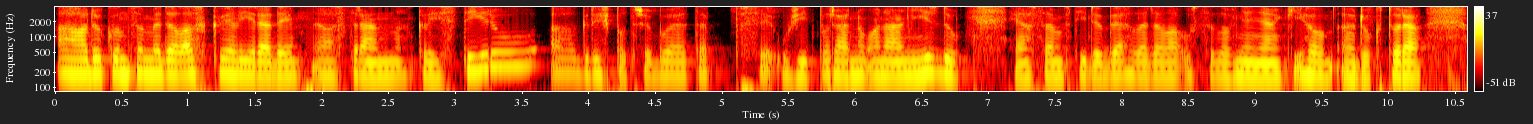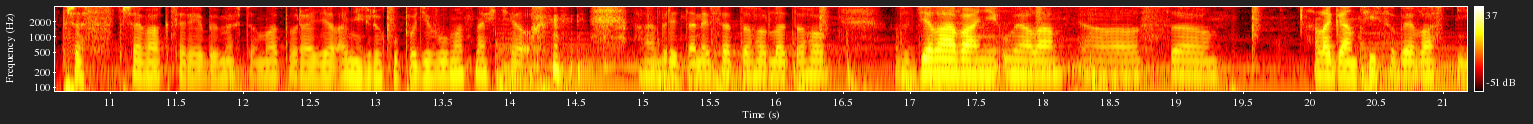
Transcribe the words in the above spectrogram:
a dokonce mi dala skvělé rady eh, stran klistýrů, když potřebujete si užít pořádnou anální jízdu. Já jsem v té době hledala usilovně nějakého eh, doktora přes střeva, který by mi v tomhle poradil a nikdo ku podivu moc nechtěl. Ale Britany se tohohle toho vzdělávání ujala eh, s elegancí sobě vlastní.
